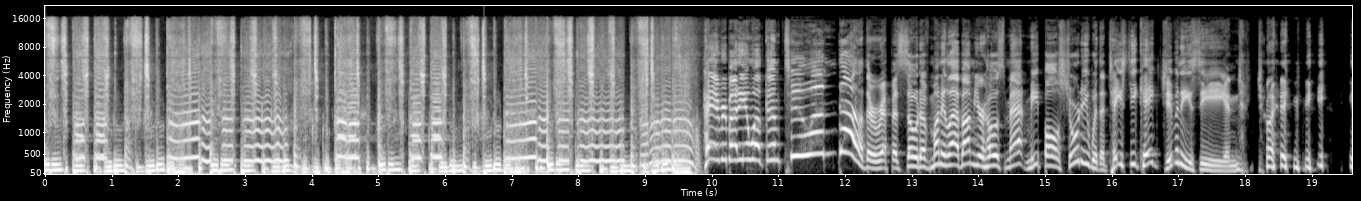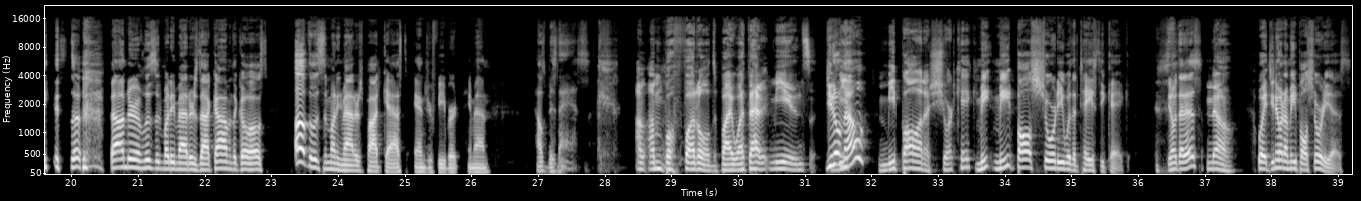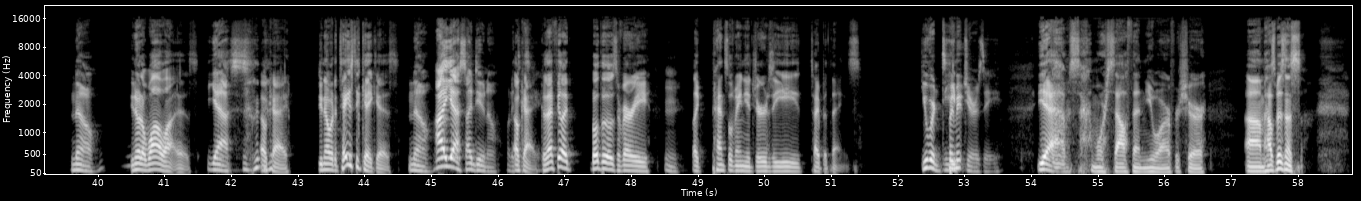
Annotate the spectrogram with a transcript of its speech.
Hey, everybody, and welcome to another episode of Money Lab. I'm your host, Matt Meatball Shorty, with a tasty cake, Giovanisci. And joining me is the founder of ListenMoneyMatters.com and the co host of the Listen Money Matters podcast, Andrew Fiebert. Hey, man, how's business? I'm, I'm befuddled by what that means. You don't Meat- know? Meatball on a shortcake? Meat Meatball Shorty with a Tastykake. You know what that is? No, Wait, do you know what a Meatball Shorty is? no, You know what a Wawa is? yes, Okay. do you know what a Tastykake is? no. Ah, yes, I do know. What it Okay, tastes because I feel like both of those are very Mm. like Pennsylvania, Jersey type of things. You were deep Jersey. Yeah, I'm s- more south than you are for sure. Um, how's business?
